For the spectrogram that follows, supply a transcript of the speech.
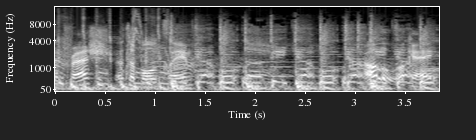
Than fresh. That's a bold claim. Oh, okay.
